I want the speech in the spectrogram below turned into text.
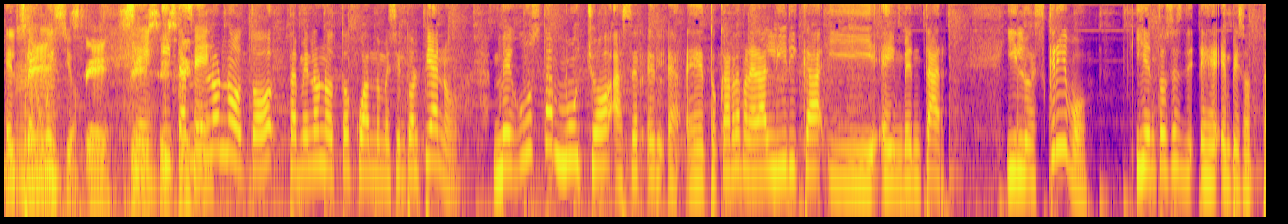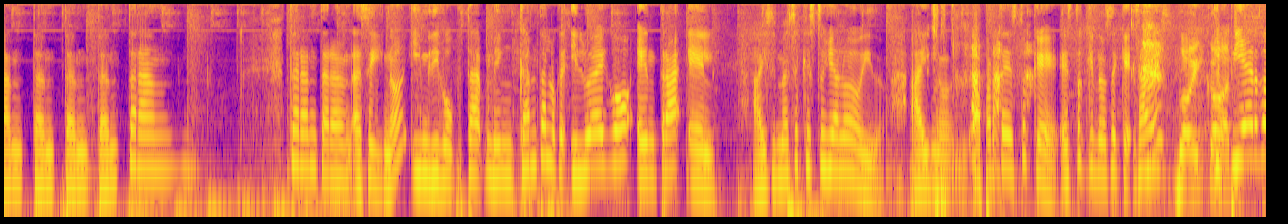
el prejuicio. Sí, sí, Sí, y también lo noto, también lo noto cuando me siento al piano. Me gusta mucho hacer el- eh, tocar de manera lírica y, e inventar. Y lo escribo. Y entonces eh, empiezo tan, tan, tan, tan, tarán. Tarán, tarán, así, ¿no? Y me digo, puta, me encanta lo que. Y luego entra el. Ay, se me hace que esto ya lo he oído. Ay, no. Aparte de esto, ¿qué? Esto que no sé qué, ¿sabes? Boicot. Y pierdo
